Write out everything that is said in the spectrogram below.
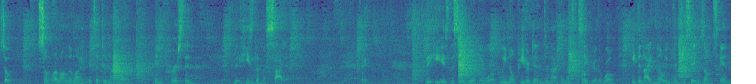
So, somewhere along the line, it's a denial in person that he's the Messiah. Okay? That he is the Savior of the world. We know Peter didn't deny him as the Savior of the world, he denied knowing him to save his own skin.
